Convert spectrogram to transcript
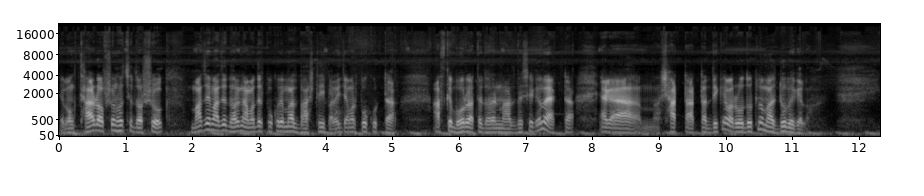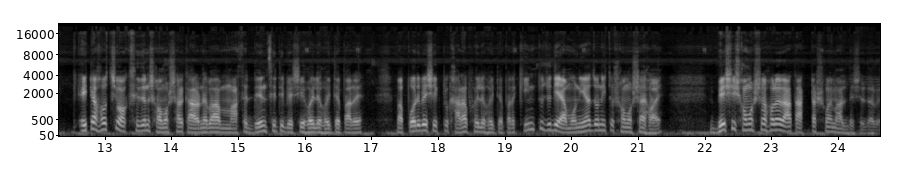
এবং থার্ড অপশন হচ্ছে দর্শক মাঝে মাঝে ধরেন আমাদের পুকুরে মাছ ভাসতেই পারে, এই যে আমার পুকুরটা। আজকে ভোর রাতে ধরেন মাছ ভেসে গেল, একটা এক- সাতটা, আটটার দিকে আবার রোদ উঠল, মাছ ডুবে গেল। এটা হচ্ছে অক্সিজেন সমস্যার কারণে বা মাছের ডেনসিটি বেশি হইলে হইতে পারে বা পরিবেশ একটু খারাপ হইলে হইতে পারে। কিন্তু যদি অ্যামোনিয়াজনিত সমস্যা হয়, বেশি সমস্যা হলে রাত আটটার সময় মাছ ভেসে যাবে।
